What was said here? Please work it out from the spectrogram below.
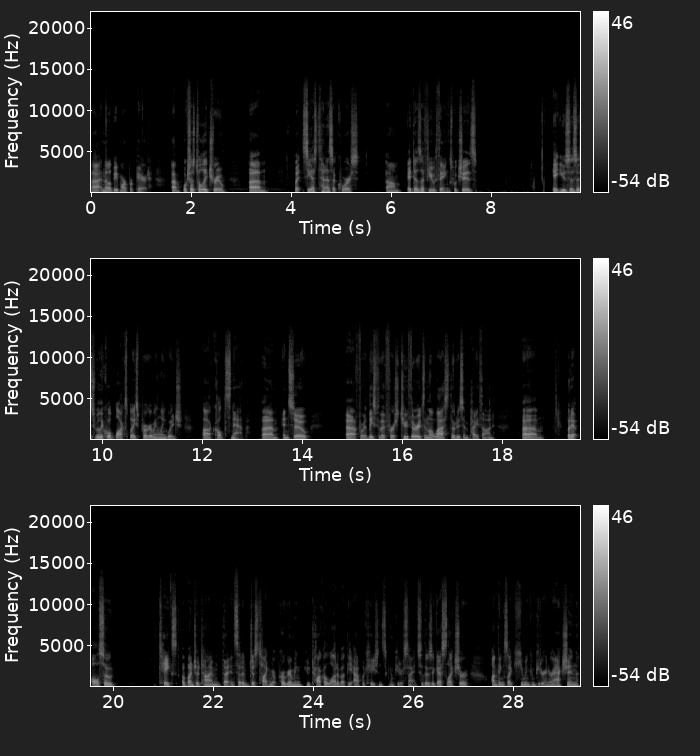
uh, and then I'll be more prepared, um, which was totally true. Um, but CS10 as a course, um, it does a few things, which is it uses this really cool blocks-based programming language uh, called Snap. Um, and so uh, for at least for the first two thirds, and the last third is in Python. Um, but it also takes a bunch of time that instead of just talking about programming, you talk a lot about the applications of computer science. So there's a guest lecture on things like human computer interaction,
